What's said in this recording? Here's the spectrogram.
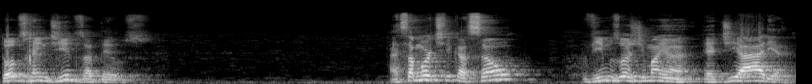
Todos rendidos a Deus. Essa mortificação, vimos hoje de manhã, é diária.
